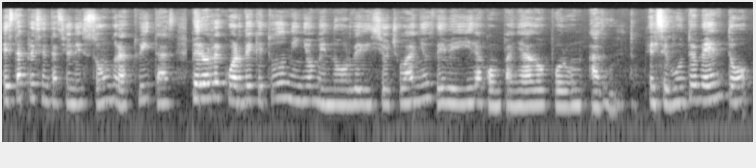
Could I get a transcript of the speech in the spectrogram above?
Estas presentaciones son gratuitas, pero recuerde que todo niño menor de 18 años debe ir acompañado por un adulto. El segundo evento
